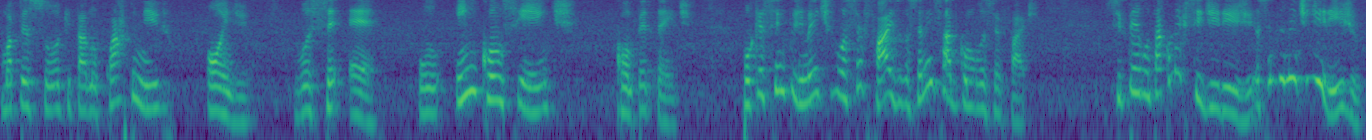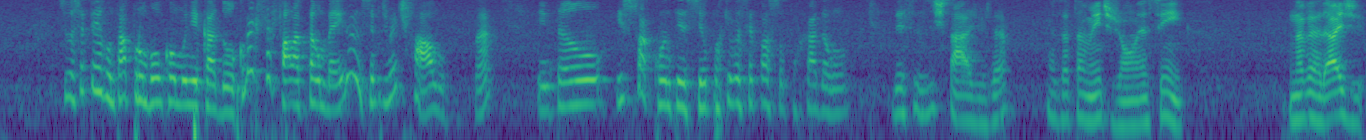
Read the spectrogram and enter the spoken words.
uma pessoa que está no quarto nível, onde você é um inconsciente competente. Porque simplesmente você faz, você nem sabe como você faz. Se perguntar como é que se dirige, eu simplesmente dirijo. Se você perguntar para um bom comunicador, como é que você fala tão bem? Não, eu simplesmente falo, né? Então, isso aconteceu porque você passou por cada um desses estágios, né? Exatamente, João. É assim, na verdade,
